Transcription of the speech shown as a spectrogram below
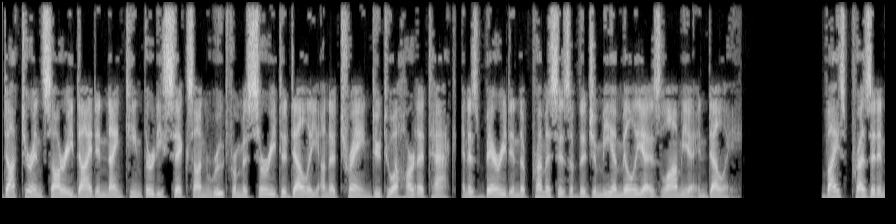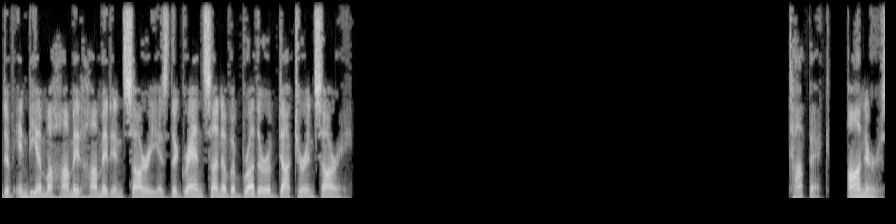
Dr. Ansari died in 1936 en route from Mussoorie to Delhi on a train due to a heart attack, and is buried in the premises of the Jamia Millia Islamia in Delhi. Vice President of India Muhammad Hamid Ansari is the grandson of a brother of Dr. Ansari. Honours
